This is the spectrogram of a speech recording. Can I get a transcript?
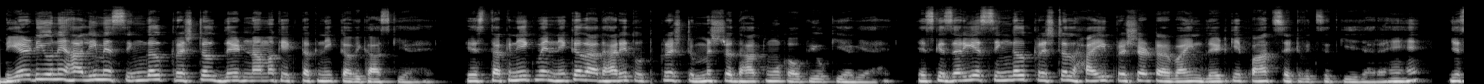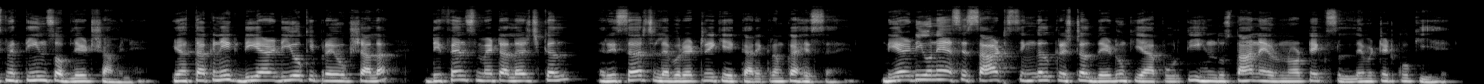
डीआरडीओ ने हाल ही में सिंगल क्रिस्टल ब्लेड नामक एक तकनीक का विकास किया है। इस तकनीक में निकल आधारित उत्कृष्ट मिश्र धातुओं का उपयोग किया गया है। इसके ज़रिए single crystal high pressure turbine blade के पाँच सेट विकसित किए जा रहे हैं, जिसमें 300 ब्लेड शामिल हैं। यह तकनीक डीआरडीओ की प्रयोगशाला, डिफेंस मेटालर्जिकल रिसर्च लेबोरेटरी के एक कार्यक्रम का हिस्सा है। डीआरडीओ ने ऐसे 60 सिंगल क्रिस्टल ब्लेडों की आपूर्ति हिंदुस्तान एरोनॉटिक्स लिमिटेड को की है।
